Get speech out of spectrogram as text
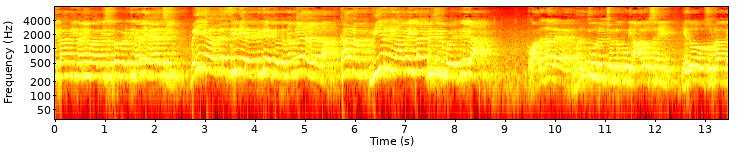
எல்லாத்தையும் கழிவாக்கி சுத்தப்படுத்தி நிறைய வேலை செய்யும். வெயில் காலத்துல சிறுநீரகத்துக்கு கொஞ்சம் கம்மியான வேலை தான். காரணம் வியர்வையாவே எல்லாமே பிரிச்சுட்டு போயிடுது இல்லைங்களா? இப்போ அதனால மருத்துவர்கள் சொல்லக்கூடிய ஆலோசனை ஏதோ அவர் சொல்றாங்க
